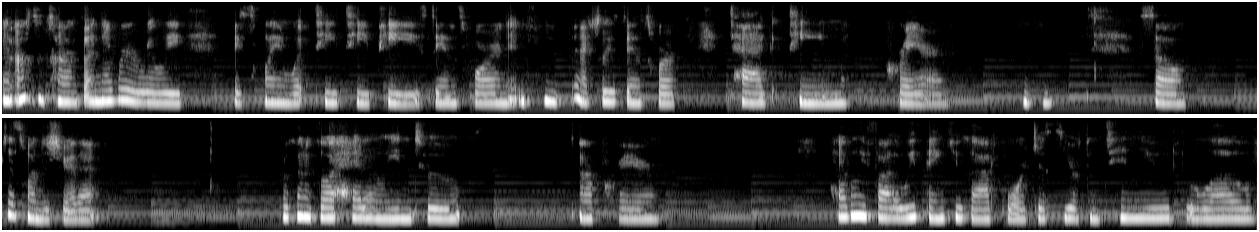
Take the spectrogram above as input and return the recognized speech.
And oftentimes, I never really explain what TTP stands for, and it actually stands for Tag Team Prayer. so, just wanted to share that. We're going to go ahead and lead into prayer. Heavenly Father, we thank you, God, for just your continued love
